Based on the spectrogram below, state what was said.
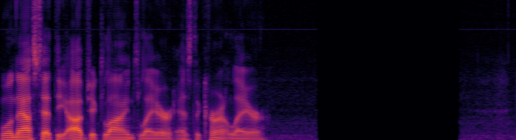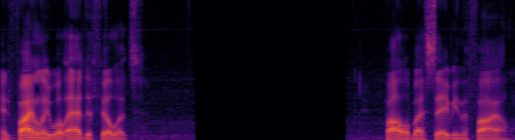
We'll now set the object lines layer as the current layer. And finally, we'll add the fillets, followed by saving the file.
